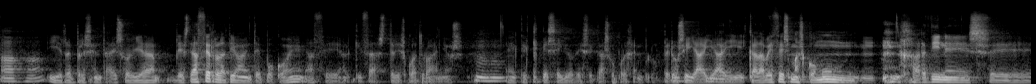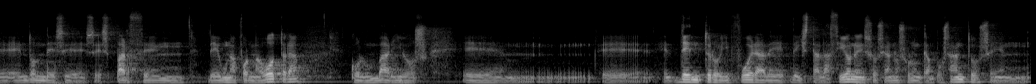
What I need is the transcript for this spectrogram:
Ajá. y representa eso ya desde hace relativamente poco, ¿eh? hace quizás 3, 4 años, uh -huh. eh, que, sé yo de ese caso, por ejemplo. Pero sí, hay, hay cada vez es más común jardines eh, en donde se, se, esparcen de una forma u otra, columbarios eh, eh, dentro y fuera de, de, instalaciones, o sea, no solo en Camposantos, en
